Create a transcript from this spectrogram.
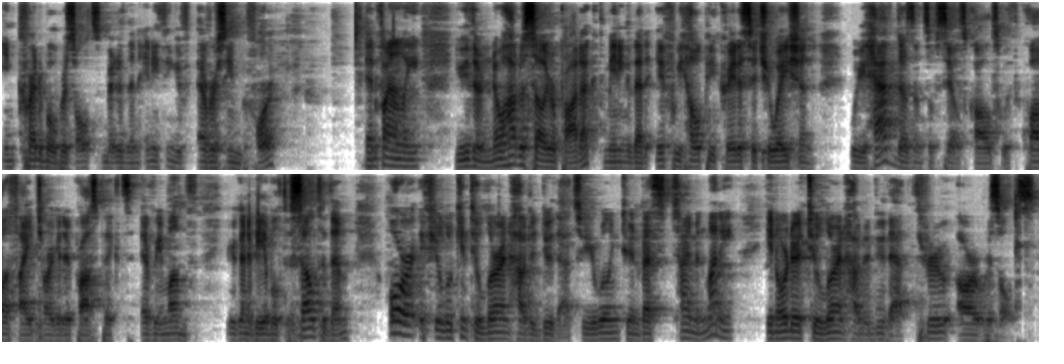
incredible results better than anything you've ever seen before. And finally, you either know how to sell your product, meaning that if we help you create a situation where you have dozens of sales calls with qualified targeted prospects every month, you're going to be able to sell to them. Or if you're looking to learn how to do that, so you're willing to invest time and money in order to learn how to do that through our results.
